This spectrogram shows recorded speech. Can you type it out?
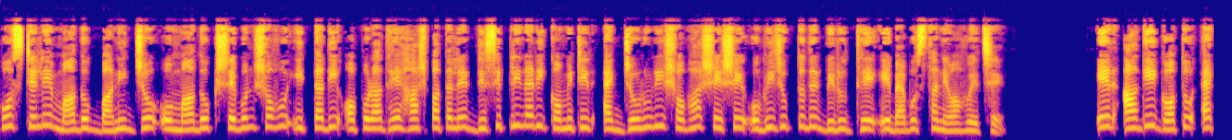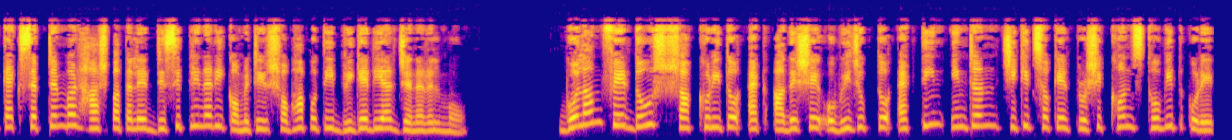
হোস্টেলে মাদক বাণিজ্য ও মাদক সেবনসহ ইত্যাদি অপরাধে হাসপাতালের ডিসিপ্লিনারি কমিটির এক জরুরি সভা শেষে অভিযুক্তদের বিরুদ্ধে এ ব্যবস্থা নেওয়া হয়েছে। এর আগে গত এক এক সেপ্টেম্বর হাসপাতালের ডিসিপ্লিনারি কমিটির সভাপতি ব্রিগেডিয়ার জেনারেল মো. গোলাম ফেরদৌস স্বাক্ষরিত এক আদেশে অভিযুক্ত এক তিন ইন্টার্ন চিকিৎসকের প্রশিক্ষণ স্থগিত করে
